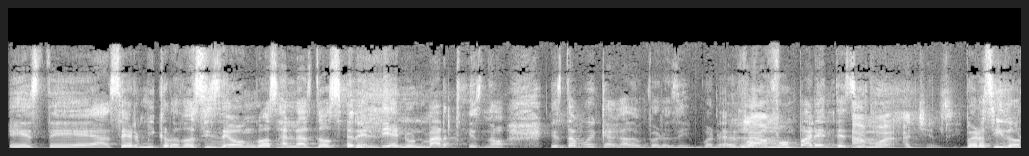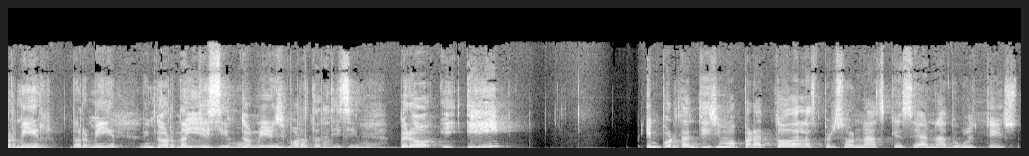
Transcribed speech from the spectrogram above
este, hacer microdosis de hongos a las 12 del día en un martes, ¿no? Está muy cagado, pero sí. Bueno, fue, un paréntesis. Amo a Chelsea. Pero sí, dormir, dormir, importantísimo. Dormir, es importantísimo. Pero, y, importantísimo para todas las personas que sean adultis,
